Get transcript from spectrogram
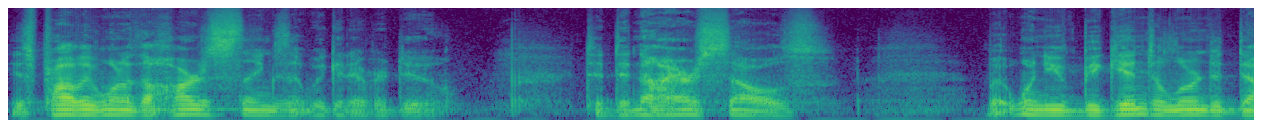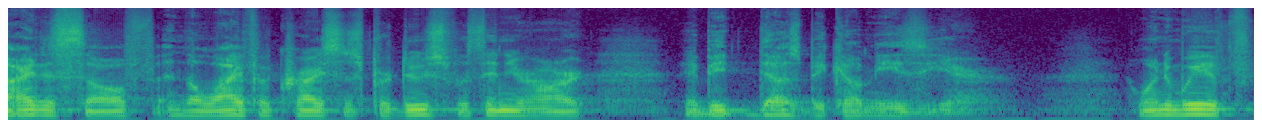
is probably one of the hardest things that we could ever do. To deny ourselves but when you begin to learn to die to self and the life of Christ is produced within your heart, it be, does become easier. When we f-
